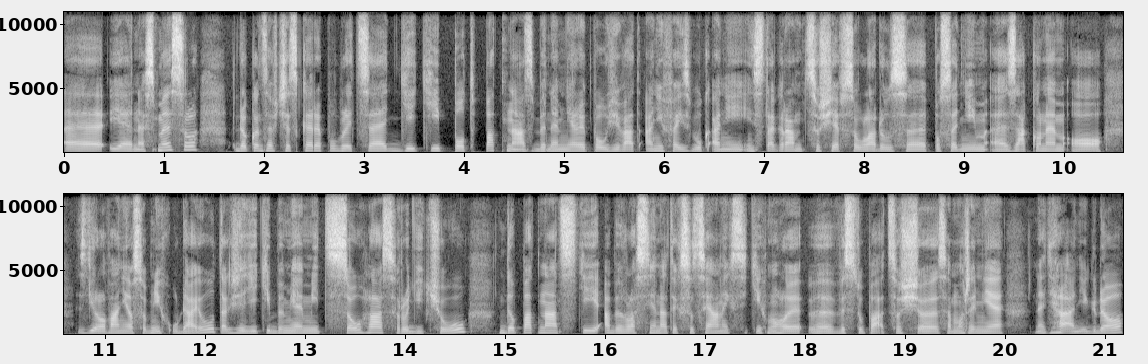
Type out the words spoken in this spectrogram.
eh, je nesmysl. Dokonce v České republice děti pod 15 by neměly používat ani Facebook, ani Instagram, což je v souladu s posledním eh, zákonem o sdílování osobních údajů, takže děti by měly mít souhlas rodičů do 15, aby vlastně na těch sociálních sítích mohly eh, vystupovat, což samozřejmě nedělá nikdo.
